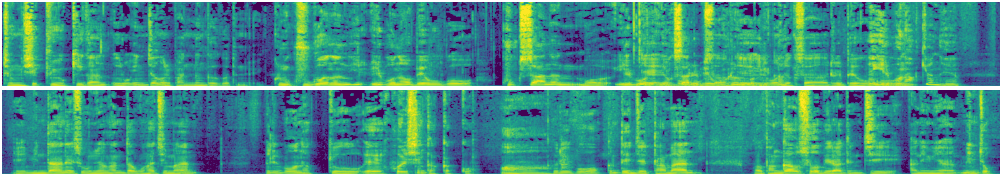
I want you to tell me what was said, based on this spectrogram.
정식 교육 기관으로 인정을 받는 거거든요. 그럼 국어는 일본어 배우고 국사는 뭐 일본 예, 역사를 일본 배우고 그런 예, 겁니까? 일본 역사를 배우고 일본 학교네요. 예, 민단에서 운영한다고 하지만 일본 학교에 훨씬 가깝고 아. 그리고 근데 이제 다만 뭐 방과후 수업이라든지 아니면 민족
